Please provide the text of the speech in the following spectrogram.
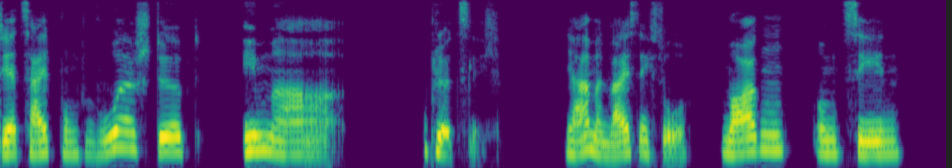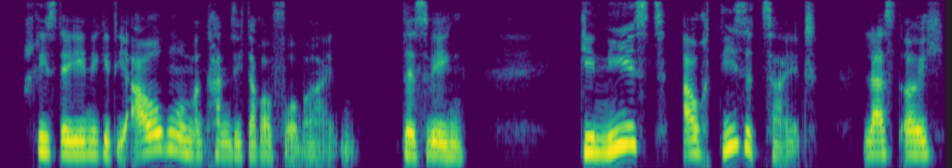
der Zeitpunkt, wo er stirbt, immer plötzlich. Ja, man weiß nicht so. Morgen um zehn schließt derjenige die Augen und man kann sich darauf vorbereiten. Deswegen genießt auch diese Zeit. Lasst euch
